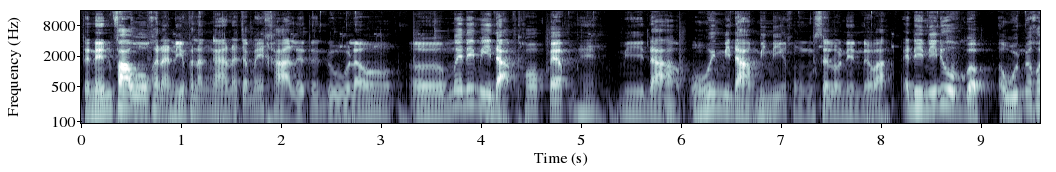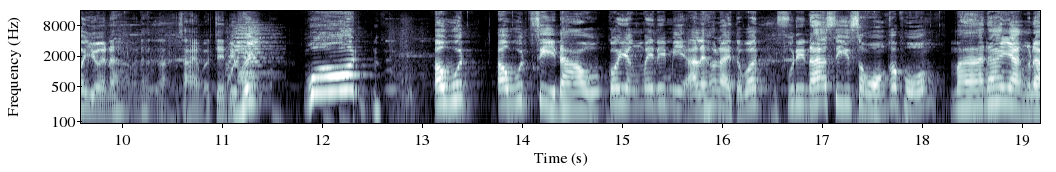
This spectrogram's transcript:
แต่เน้นฟาโวขนาดนี้พลังงานน่าจะไม่ขาดเลยแต่ดูแล้ว เออไม่ได้มีดาบท่อแป๊บฮะมีดาบ โอ้ยมีดาบมินิของเซโลเนนด้วยว่ะไอดีนี้ดูแบบอาวุธไม่ค่อยเยอะนะสายบัจเจดีเฮ้ยวอดอาวุธ อาวุธ 4 ดาวก็ยังไม่ได้มีอะไรเท่าไหร่ แต่ว่าฟูรินะ C2 ครับผม มาได้อย่างไร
